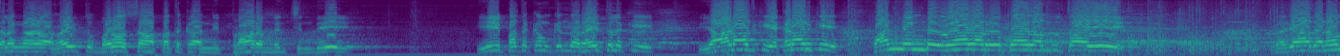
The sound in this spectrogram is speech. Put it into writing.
తెలంగాణ రైతు భరోసా పథకాన్ని ప్రారంభించింది. ఈ పథకం కింద రైతులకి ఏడాదికి ఎకరానికి పన్నెండు వేల రూపాయలు అందుతాయి. ప్రజాధనం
